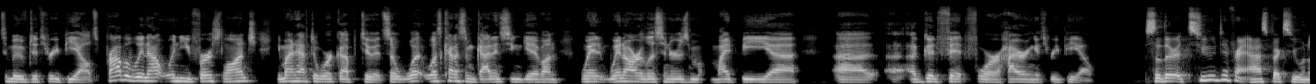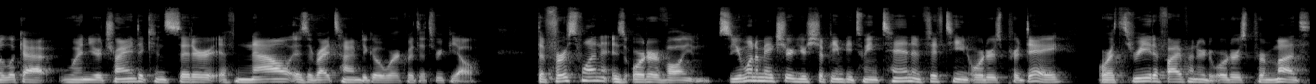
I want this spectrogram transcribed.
to move to 3PL? It's probably not when you first launch. You might have to work up to it. So what what's kind of some guidance you can give on when when our listeners m- might be uh, uh, a good fit for hiring a 3PL? So there are two different aspects you want to look at when you're trying to consider if now is the right time to go work with a 3PL. The first one is order volume. So you want to make sure you're shipping between 10 and 15 orders per day or 3 to 500 orders per month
